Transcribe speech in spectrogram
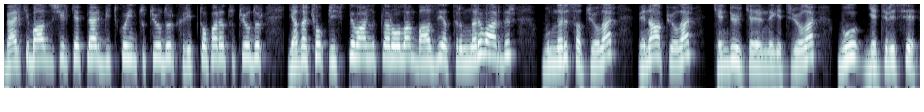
Belki bazı şirketler Bitcoin tutuyordur, kripto para tutuyordur ya da çok riskli varlıkları olan bazı yatırımları vardır. Bunları satıyorlar ve ne yapıyorlar? Kendi ülkelerine getiriyorlar. Bu getirisi,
